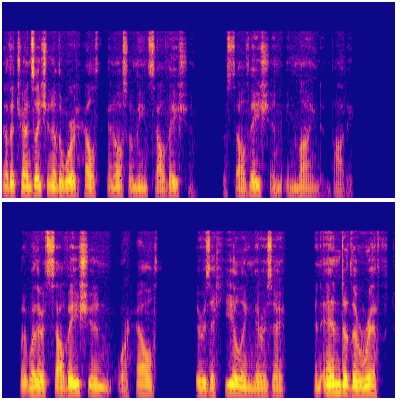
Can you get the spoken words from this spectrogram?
Now, the translation of the word health can also mean salvation, the salvation in mind and body. But whether it's salvation or health, there is a healing, there is a, an end of the rift,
